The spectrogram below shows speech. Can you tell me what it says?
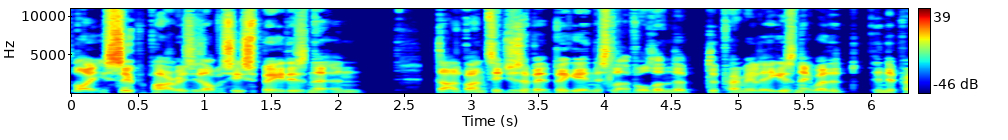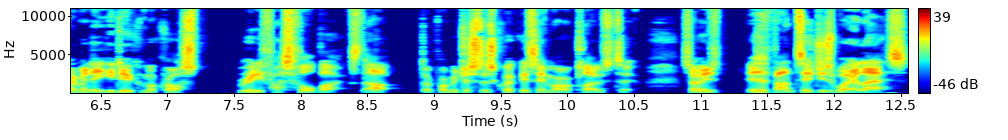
like superpower is obviously speed, isn't it? And that advantage is a bit bigger in this level than the, the Premier League, isn't it? Where the, in the Premier League you do come across really fast fullbacks that are, they're probably just as quick as him or close to. So his his advantage is way less.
